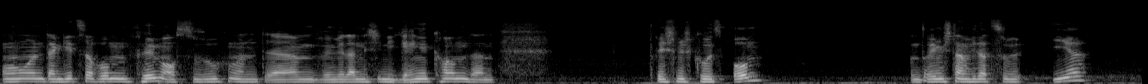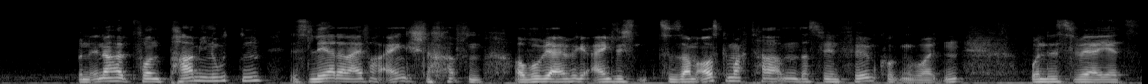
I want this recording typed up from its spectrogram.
und dann geht es darum, einen Film auszusuchen. Und ähm, wenn wir dann nicht in die Gänge kommen, dann drehe ich mich kurz um und drehe mich dann wieder zu ihr. Und innerhalb von ein paar Minuten ist Lea dann einfach eingeschlafen, obwohl wir einfach eigentlich zusammen ausgemacht haben, dass wir einen Film gucken wollten. Und es wäre jetzt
